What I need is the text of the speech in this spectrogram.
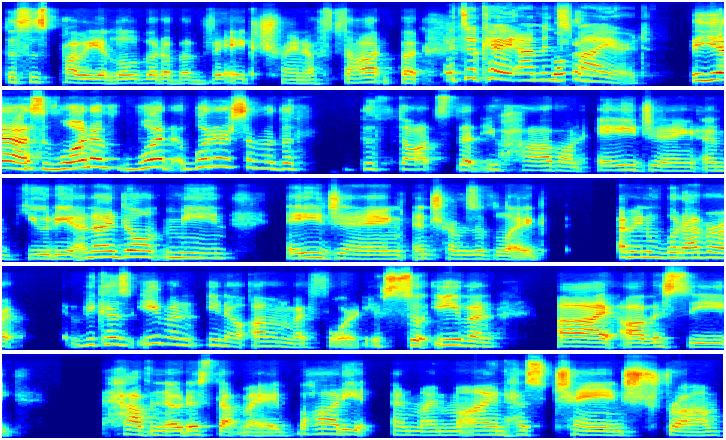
this is probably a little bit of a vague train of thought but it's okay i'm inspired. Yes one of what what are some of the the thoughts that you have on aging and beauty and i don't mean aging in terms of like I mean, whatever, because even, you know, I'm in my 40s. So even I obviously have noticed that my body and my mind has changed from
